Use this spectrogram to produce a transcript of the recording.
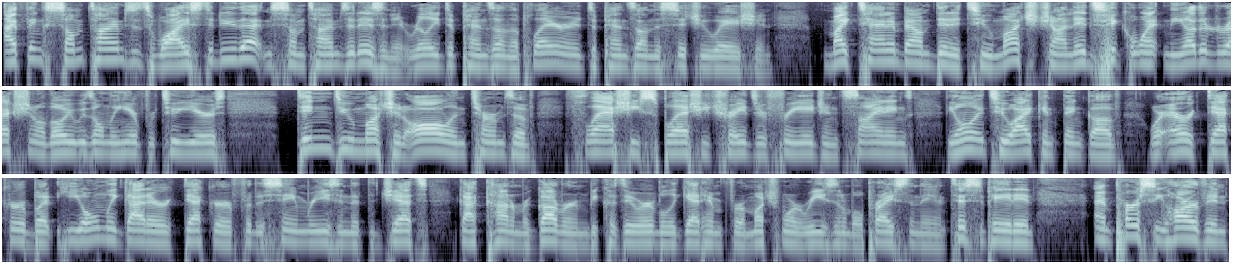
I think sometimes it's wise to do that and sometimes it isn't. It really depends on the player and it depends on the situation. Mike Tannenbaum did it too much. John Idzik went in the other direction, although he was only here for two years. didn't do much at all in terms of flashy, splashy trades or free agent signings. The only two I can think of were Eric Decker, but he only got Eric Decker for the same reason that the Jets got Connor McGovern because they were able to get him for a much more reasonable price than they anticipated. And Percy Harvin,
